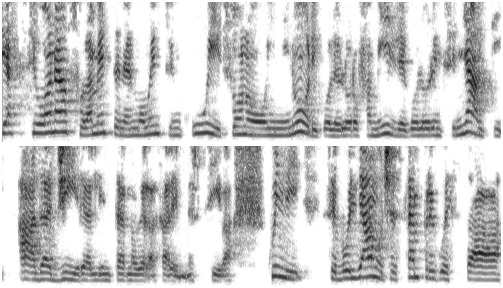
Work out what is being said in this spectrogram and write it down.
si aziona solamente nel momento in cui sono i minori con le loro famiglie, con i loro insegnanti ad agire all'interno della sala immersiva. Quindi, se vogliamo, c'è sempre questa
